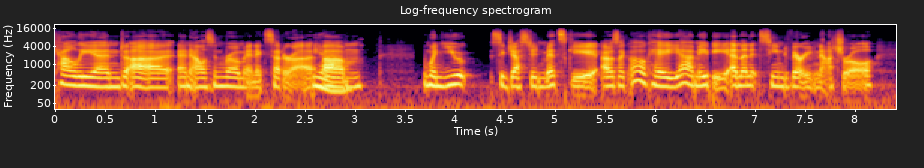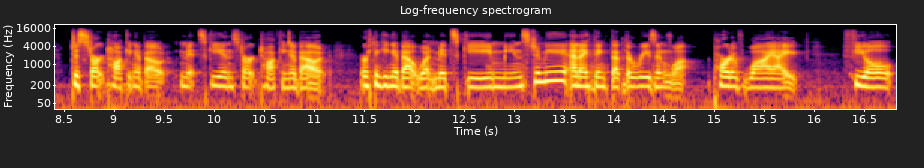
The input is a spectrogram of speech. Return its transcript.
Callie and uh, and Alison Roman, etc. Yeah. Um, when you suggested Mitski, I was like, oh, okay, yeah, maybe. And then it seemed very natural to start talking about Mitski and start talking about or thinking about what Mitski means to me. And I think that the reason why part of why I feel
